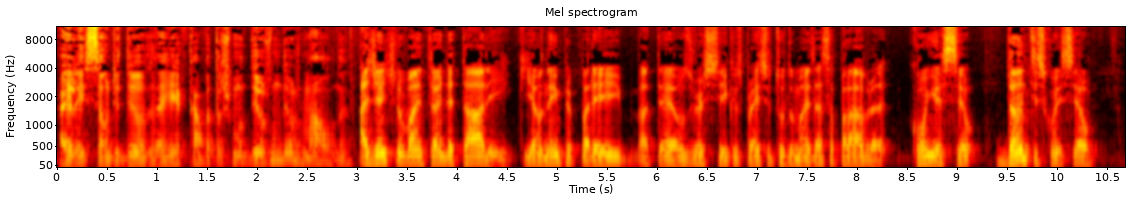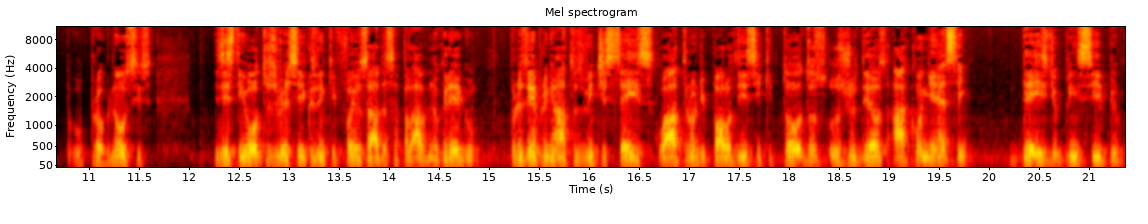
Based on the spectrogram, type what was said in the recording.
a eleição de Deus. Aí acaba transformando Deus num Deus mau, né? A gente não vai entrar em detalhe, que eu nem preparei até os versículos para isso tudo, mas essa palavra conheceu, Dantes conheceu, o prognosis. Existem outros versículos em que foi usada essa palavra no grego. Por exemplo, em Atos 26, 4, onde Paulo disse que todos os judeus a conhecem desde o princípio.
